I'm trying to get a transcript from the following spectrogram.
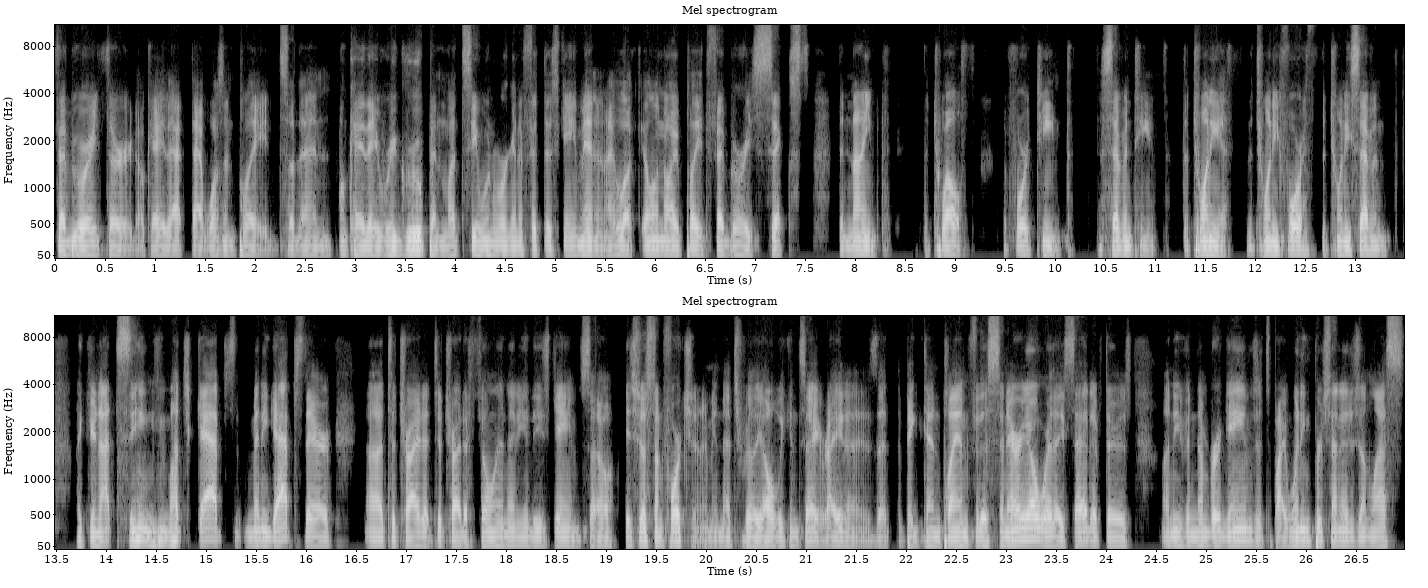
February 3rd. Okay. That, that wasn't played. So then, okay, they regroup and let's see when we're going to fit this game in. And I look, Illinois played February 6th, the 9th, the 12th, the 14th, the 17th, the 20th, the 24th, the 27th. Like you're not seeing much gaps, many gaps there uh, to try to, to try to fill in any of these games. So it's just unfortunate. I mean, that's really all we can say, right? Is that the Big Ten plan for this scenario where they said if there's uneven number of games, it's by winning percentage, unless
